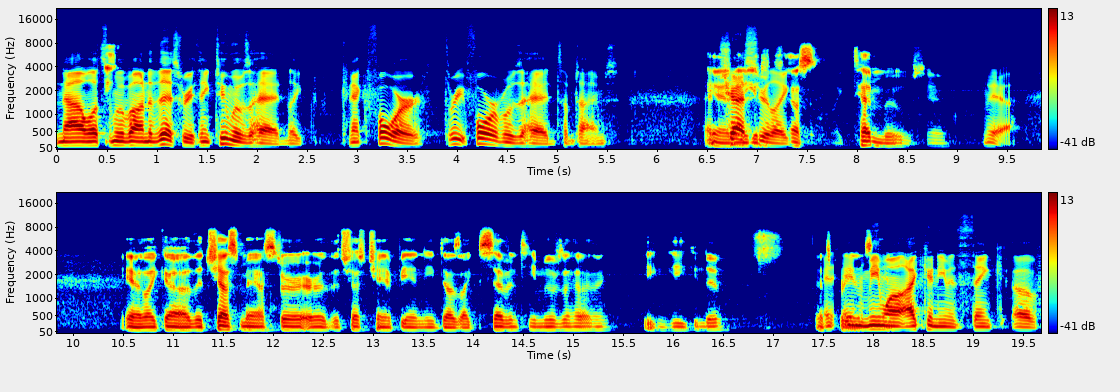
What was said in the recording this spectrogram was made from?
Now let's move on to this where you think two moves ahead. Like connect four, three, four moves ahead sometimes. And Yeah, chess, you you're like, chess, like 10 moves. Yeah. yeah, Yeah, like uh, the chess master or the chess champion, he does like 17 moves ahead. I think he can he can do. That's and, pretty. and meanwhile, I couldn't even think of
